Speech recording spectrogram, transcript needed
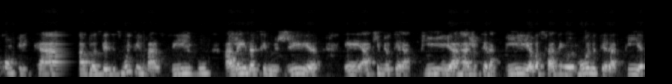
complicado, às vezes muito invasivo, além da cirurgia, é, a quimioterapia, a radioterapia, elas fazem hormonioterapia,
